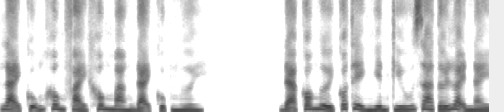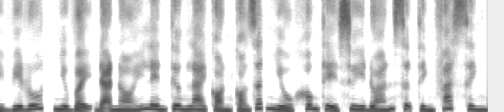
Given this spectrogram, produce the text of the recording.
lại cũng không phải không màng đại cục người. Đã có người có thể nghiên cứu ra tới loại này virus như vậy đã nói lên tương lai còn có rất nhiều không thể suy đoán sự tình phát sinh.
